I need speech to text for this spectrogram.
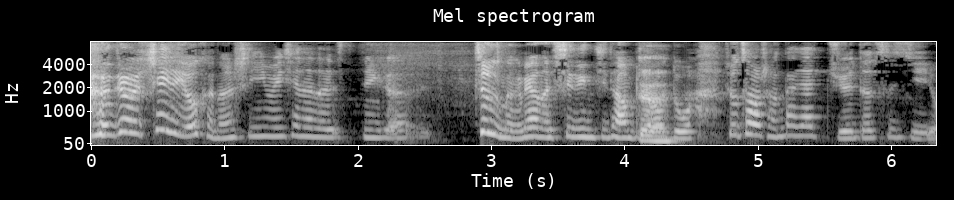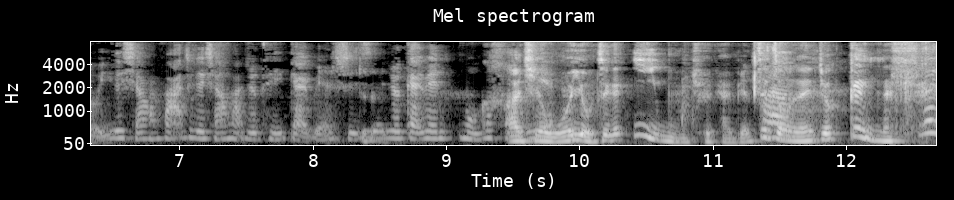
就是这个有可能是因为现在的那个正能量的心灵鸡汤比较多，就造成大家觉得自己有一个想法，这个想法就可以改变世界，就改变某个行业。而且我有这个义务去改变，这种人就更能。那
